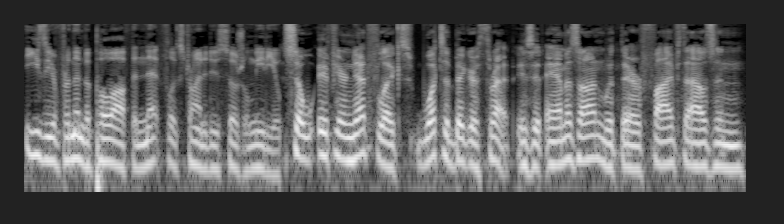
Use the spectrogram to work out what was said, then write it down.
easier for them to pull off than Netflix trying to do social media. So, if you're Netflix, what's a bigger threat? Is it Amazon with their 5,000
